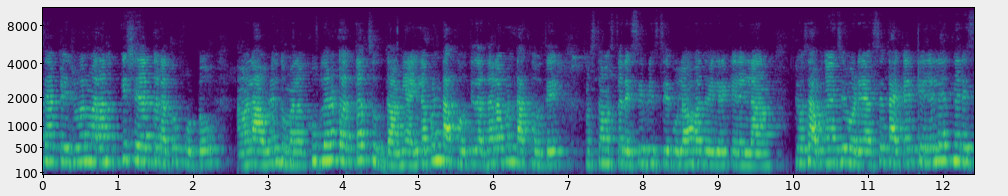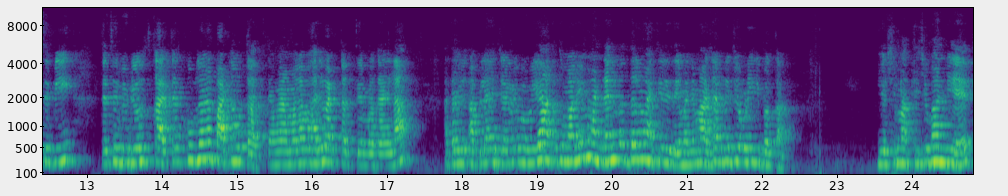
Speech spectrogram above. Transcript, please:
त्या पेजवर मला नक्की शेअर करा तो फोटो आम्हाला आवडेल. तुम्हाला खूप जण करतात सुद्धा. मी आईला पण दाखवते दादाला पण दाखवते. मस्त मस्त रेसिपीजचे पुलाव भात वगैरे केलेला. किंवा साबुदाण्याचे वडे असे काय काय केलेले आहेत ना रेसिपी त्याचे व्हिडिओज काय काय खूप जण पाठवतात. त्यामुळे आम्हाला भारी वाटतात ते बघायला. आता आपल्या ह्याच्याकडे बघूया. आता तुम्हाला मी भांड्यांबद्दल माहिती देते. म्हणजे माझ्याकडे जेवढी ही बघा. ही अशी मातीची भांडी आहेत.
